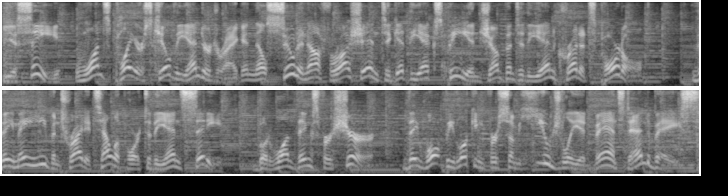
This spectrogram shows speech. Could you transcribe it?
You see, once players kill the Ender Dragon, they'll soon enough rush in to get the XP and jump into the end credits portal. They may even try to teleport to the end city, but one thing's for sure, they won't be looking for some hugely advanced end base.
